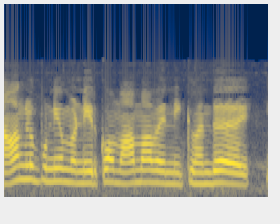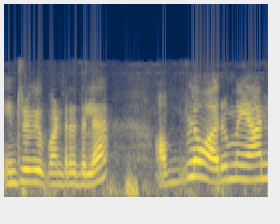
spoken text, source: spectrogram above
நாங்களும் புண்ணியம் பண்ணியிருக்கோம். மாமாவை இன்னைக்கு வந்து இன்டர்வியூ பண்றதுல. அவ்வளோ அருமையான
